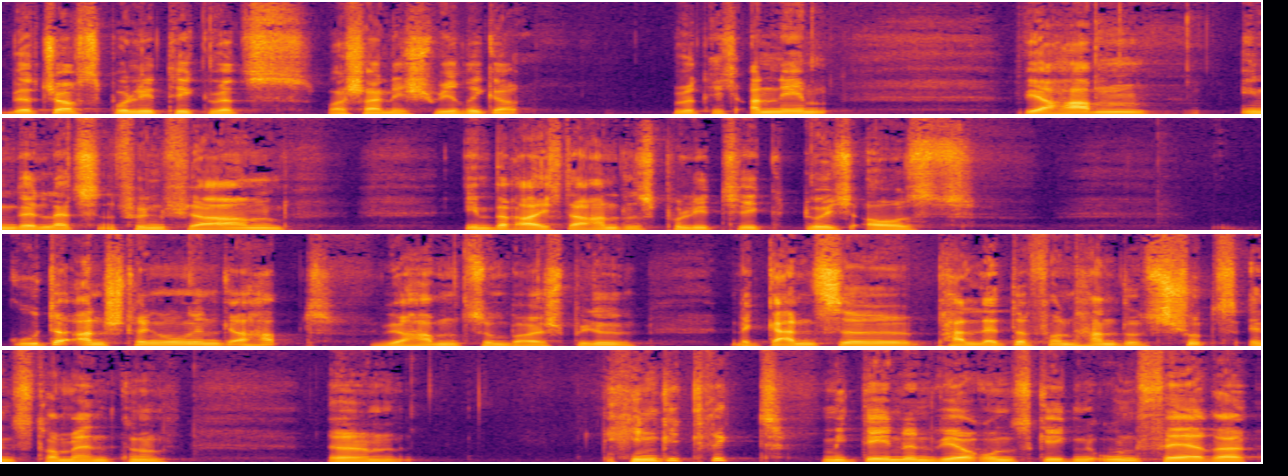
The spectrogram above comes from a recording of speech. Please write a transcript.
Wirtschaftspolitik wird es wahrscheinlich schwieriger, würde ich annehmen. Wir haben in den letzten fünf Jahren im Bereich der Handelspolitik durchaus gute Anstrengungen gehabt. Wir haben zum Beispiel eine ganze Palette von Handelsschutzinstrumenten ähm, hingekriegt, mit denen wir uns gegen unfaire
